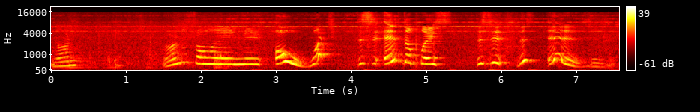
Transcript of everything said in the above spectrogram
no one, no one is following me. Oh, what? This is the place. This is this is.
